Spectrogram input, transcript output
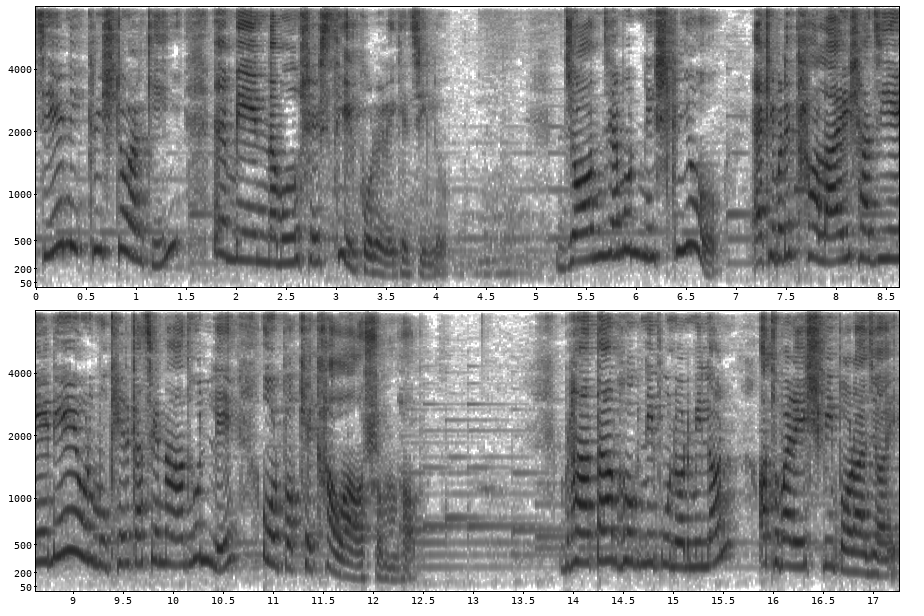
চেয়ে নিকৃষ্ট আর কি, মেয়ের নামও সে স্থির করে রেখেছিল। জন যেমন নিষ্ক্রিয়, একেবারে থালায় সাজিয়ে এনে ওর মুখের কাছে না ধরলে ওর পক্ষে খাওয়া অসম্ভব। ভ্রাতা ভগ্নী পুনর্মিলন অথবা রেশমি পরাজয়।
